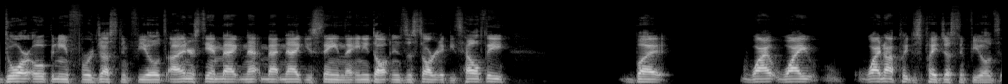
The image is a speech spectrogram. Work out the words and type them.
door opening for Justin Fields. I understand Matt, Matt Nagy saying that Andy Dalton is the starter if he's healthy, but why why why not play just play Justin Fields?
